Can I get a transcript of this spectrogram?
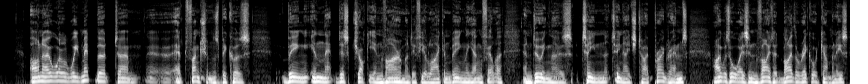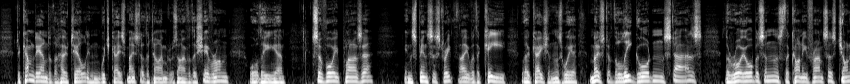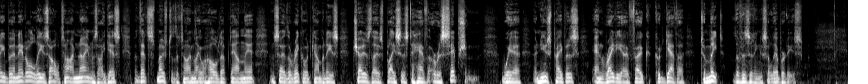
Oh, no. Well, we'd met Bert um, uh, at functions because being in that disc jockey environment, if you like, and being the young fella and doing those teen teenage type programs, I was always invited by the record companies to come down to the hotel, in which case most of the time it was either the Chevron or the uh, Savoy Plaza in Spencer Street. They were the key locations where most of the Lee Gordon stars, the Roy Orbisons, the Connie Francis, Johnny Burnette, all these old time names, I guess, but that's most of the time they were holed up down there. And so the record companies chose those places to have a reception where newspapers and radio folk could gather to meet the visiting celebrities.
